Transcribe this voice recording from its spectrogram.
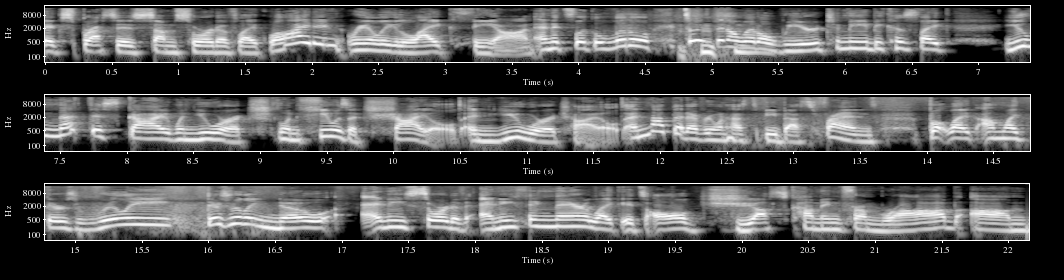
expresses some sort of like, well, I didn't really like Theon. And it's like a little, it's always been a little weird to me because like, you met this guy when you were a ch- when he was a child and you were a child. And not that everyone has to be best friends, but like I'm like there's really there's really no any sort of anything there. Like it's all just coming from Robb. Um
